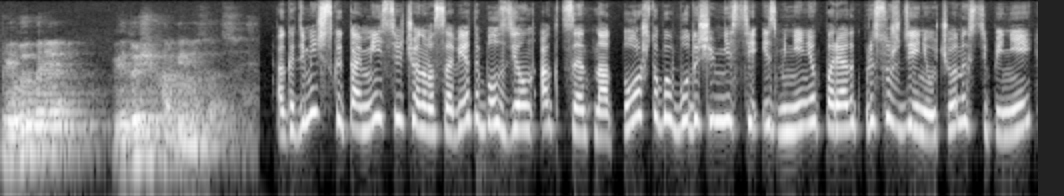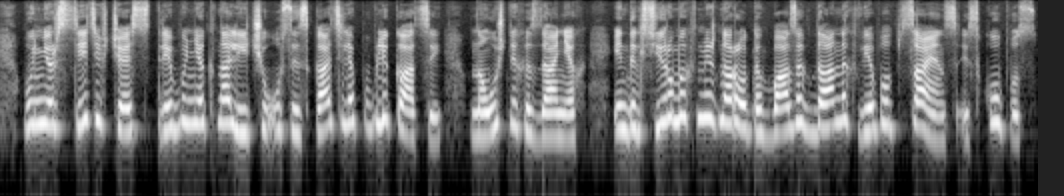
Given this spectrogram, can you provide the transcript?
при выборе ведущих организаций. Академической комиссии ученого совета был сделан акцент на то, чтобы в будущем внести изменения в порядок присуждения ученых степеней в университете в части требования к наличию у соискателя публикаций в научных изданиях, индексируемых в международных базах данных Web of Science и Scopus.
